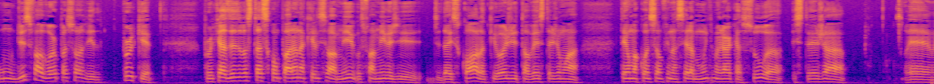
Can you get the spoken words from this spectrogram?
um desfavor para sua vida. Por quê? Porque às vezes você está se comparando aquele seu amigo, sua amiga de, de, da escola, que hoje talvez esteja uma, tenha uma condição financeira muito melhor que a sua, esteja é,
